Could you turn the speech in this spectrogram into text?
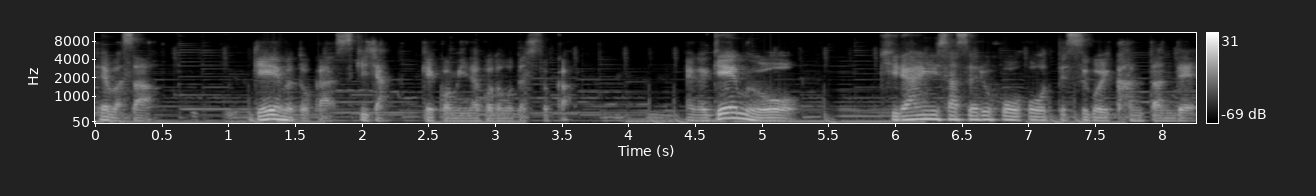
例えばさ、ゲームとか好きじゃん。結構みんな子供たちとか。なんかゲームを嫌いにさせる方法ってすごい簡単で、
